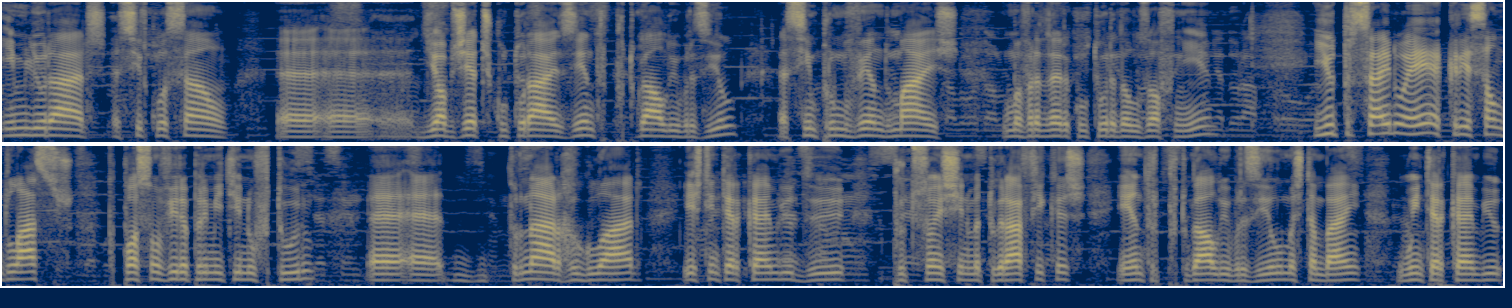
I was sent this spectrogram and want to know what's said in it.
e melhorar a circulação uh, uh, de objetos culturais entre Portugal e o Brasil, assim promovendo mais uma verdadeira cultura da lusofonia. E o terceiro é a criação de laços que possam vir a permitir no futuro tornar regular este intercâmbio de produções cinematográficas entre Portugal e o Brasil, mas também o intercâmbio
